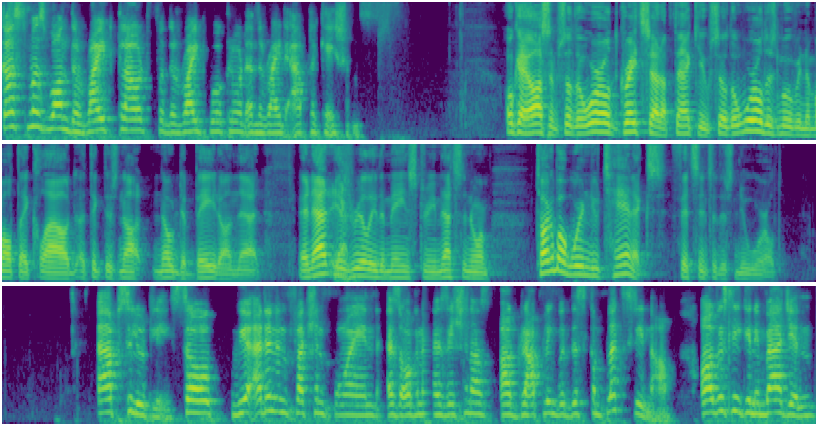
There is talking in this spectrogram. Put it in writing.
Customers want the right cloud for the right workload and the right applications. Okay, awesome. So the world, great setup, thank you. So the world is moving to multi-cloud. I think there's not no debate on that. And that yeah. is really the mainstream, that's the norm. Talk about where Nutanix fits into this new world. Absolutely. So we are at an inflection point as organizations are, grappling with this complexity now. Obviously, you can imagine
